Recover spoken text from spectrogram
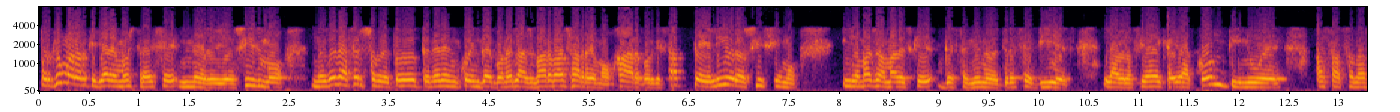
Porque un valor que ya demuestra ese nerviosismo nos debe hacer sobre todo tener en cuenta y poner las barbas a remojar, porque está peligrosísimo y lo más normal es que descendiendo de 13-10 la velocidad de caída continúe hasta zonas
